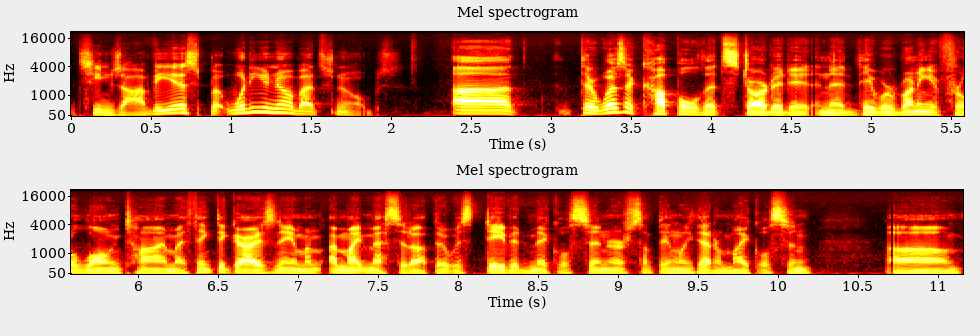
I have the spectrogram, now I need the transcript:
it seems obvious. But what do you know about Snopes? Uh, there was a couple that started it, and that they were running it for a long time. I think the guy's name, I, I might mess it up. It was David Mikkelson or something like that, or Michelson. Um,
